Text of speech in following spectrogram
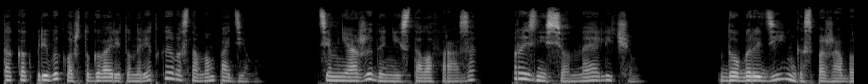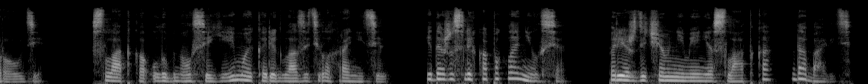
так как привыкла, что говорит он редко и в основном по делу. Тем неожиданнее стала фраза, произнесенная личем. «Добрый день, госпожа Броуди!» Сладко улыбнулся ей мой кореглазый телохранитель и даже слегка поклонился, прежде чем не менее сладко добавить.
